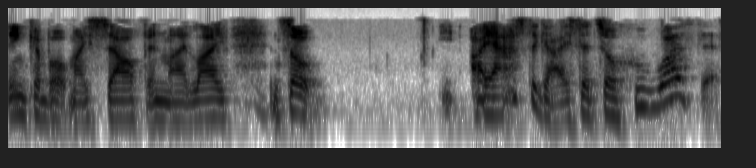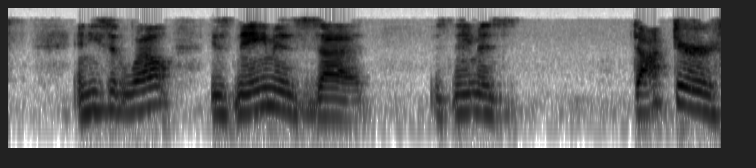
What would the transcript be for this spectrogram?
think about myself and my life. And so I asked the guy, I said, so who was this? And he said, well, his name is, uh, his name is Dr.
